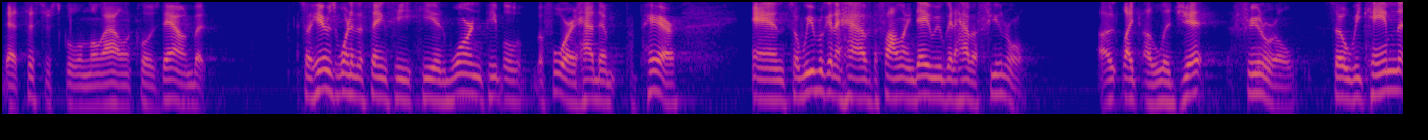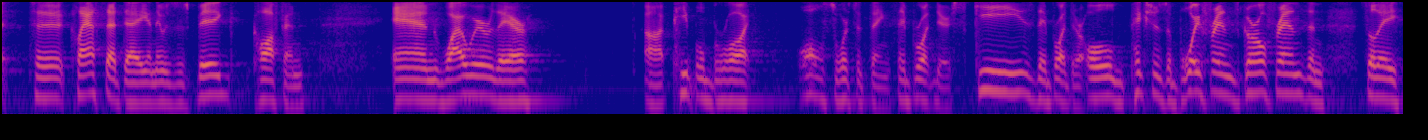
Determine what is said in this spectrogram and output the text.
that sister school in Long Island closed down. But so here's one of the things he, he had warned people before and had them prepare. And so we were going to have the following day, we were going to have a funeral, uh, like a legit funeral. So we came to class that day, and there was this big coffin. And while we were there, uh, people brought all sorts of things. They brought their skis, they brought their old pictures of boyfriends, girlfriends, and so they,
